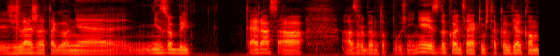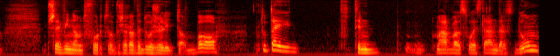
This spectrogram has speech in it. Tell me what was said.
yy, źle, że tego nie, nie zrobili teraz, a, a zrobią to później. Nie jest do końca jakimś taką wielką przewiną twórców, że wydłużyli to, bo tutaj w tym Marvel's Wastelanders Doom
